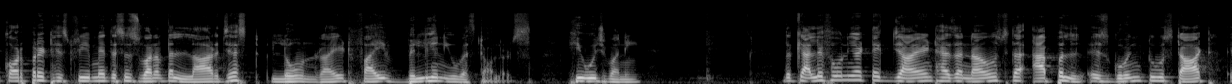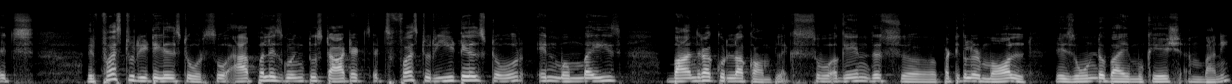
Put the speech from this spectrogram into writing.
corporate history में this is one of the largest loan, right? 5 billion US dollars. Huge money. The California tech giant has announced that Apple is going to start its first retail store. So Apple is going to start its, its first retail store in Mumbai's Bandra Kurla complex. So again, this uh, particular mall is owned by Mukesh Ambani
